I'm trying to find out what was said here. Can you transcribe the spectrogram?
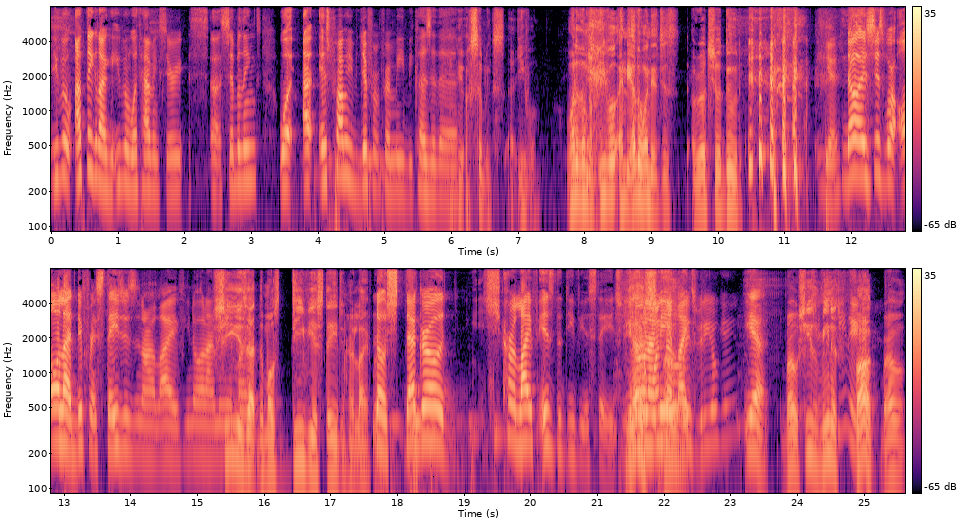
Even I think like even with having seri- uh, siblings, well, I, it's probably different for me because of the Your siblings are evil. One of them is evil, and the other one is just a real chill dude. Yes. no. It's just we're all at different stages in our life. You know what I mean? she is Like- at the most devious stage in her life. Bro. no. Sh- that girl, sh- her life is the devious stage. You know Yes, what I One mean? that bro. Like, plays video games. yeah, bro, she's mean a as teenager. fuck, bro.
